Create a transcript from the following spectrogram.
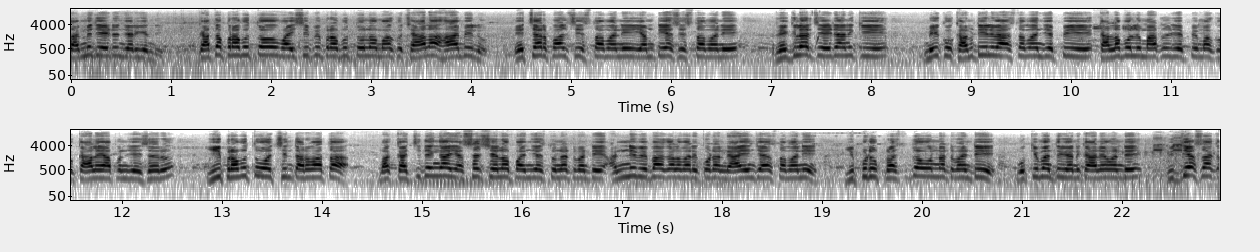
సమ్మె చేయడం జరిగింది. గత ప్రభుత్వం వైసీపీ ప్రభుత్వంలో మాకు చాలా హామీలు. హెచ్ఆర్ పాలసీ ఇస్తామని ఎంటీఎస్ ఇస్తామని రెగ్యులర్ చేయడానికి మీకు కమిటీలు వేస్తామని చెప్పి కళ్ళబొల్లి మాటలు చెప్పి మాకు కాలయాపన చేశారు. ఈ ప్రభుత్వం వచ్చిన తర్వాత మాకు ఖచ్చితంగా ఎస్ఎస్ఏలో పనిచేస్తున్నటువంటి అన్ని విభాగాల వరకు కూడా న్యాయం చేస్తామని ఇప్పుడు ప్రస్తుతం ఉన్నటువంటి ముఖ్యమంత్రి గారిని కానివ్వండి విద్యాశాఖ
